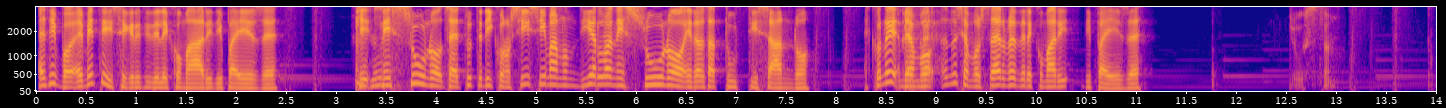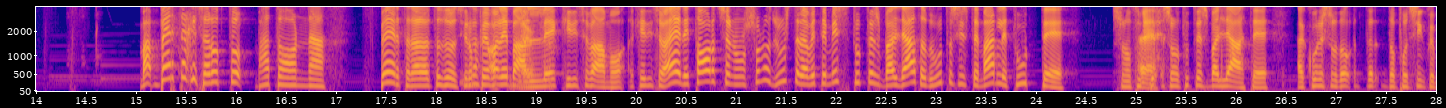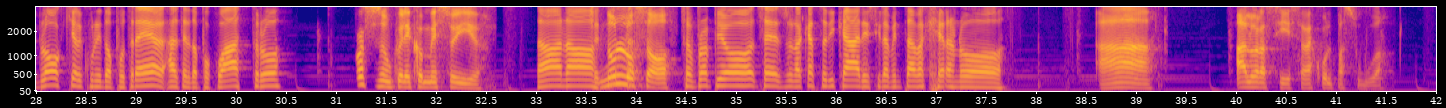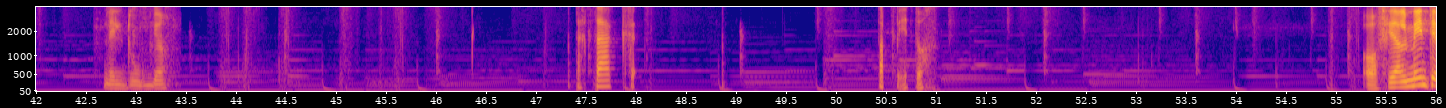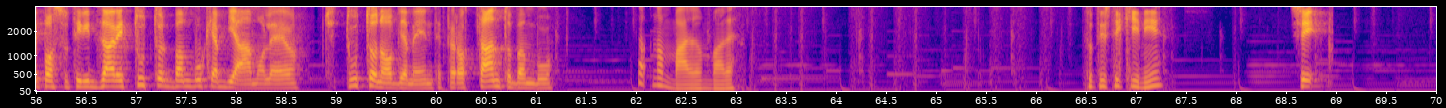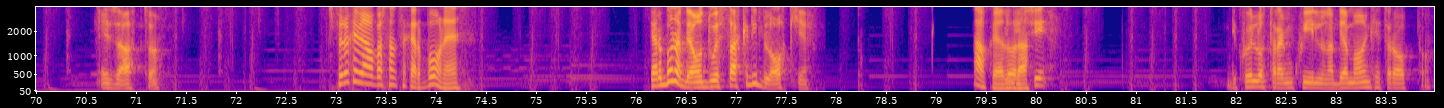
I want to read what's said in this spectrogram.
È tipo, hai mente i segreti delle comari di paese? Che Mhm. nessuno, cioè tutti dicono sì sì ma non dirlo a nessuno, in realtà tutti sanno. Ecco, noi, abbiamo, beh. noi siamo il server delle comari di paese. Giusto. Ma Berta che ci ha rotto... Madonna! Berta l'altro giorno si rompeva le balle Berta? che dicevamo... Che diceva, eh le torce non sono giuste, le avete messe tutte sbagliate, ho dovuto sistemarle tutte. Sono tutte, Eh. sono tutte sbagliate. Alcune sono do- dopo 5 blocchi, alcune dopo 3, altre dopo 4. Forse sono quelle che ho messo io. No, no. Cioè, non lo Cioè, so. Sono proprio. Cioè, sono una cazzo di cari. Si lamentava che erano. Ah. Allora sì, sarà colpa sua. Nel dubbio. Tac tac. Tappeto. Oh, finalmente posso utilizzare tutto il bambù che abbiamo, Leo. Cioè, tutto no, ovviamente, però tanto bambù. No, non male, non male. Tutti sticchini? Sì. Esatto. Spero che abbiamo abbastanza carbone. Carbone abbiamo due stack di blocchi. Ah, ok, allora. Quindi Sì. Di quello tranquillo, ne abbiamo anche troppo.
